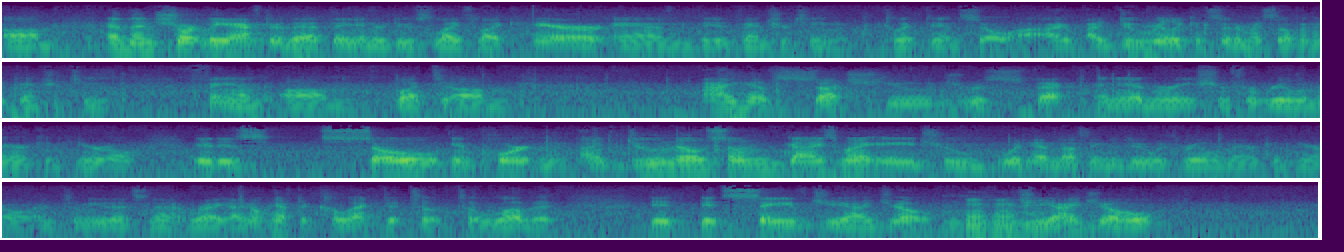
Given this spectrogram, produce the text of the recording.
Um, and then shortly after that, they introduced Lifelike Hair, and the Adventure Team clicked in. So I, I do really consider myself an Adventure Team fan. Um, but um, I have such huge respect and admiration for Real American Hero. It is so important. I do know some guys my age who would have nothing to do with Real American Hero, and to me that's not right. I don't have to collect it to, to love it. It it saved GI Joe. GI Joe,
